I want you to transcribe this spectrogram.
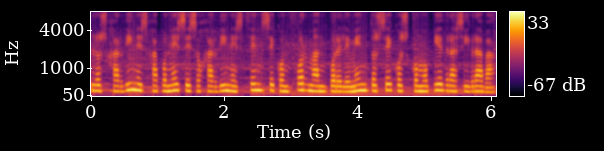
los jardines japoneses o jardines zen se conforman por elementos secos como piedras y grava,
